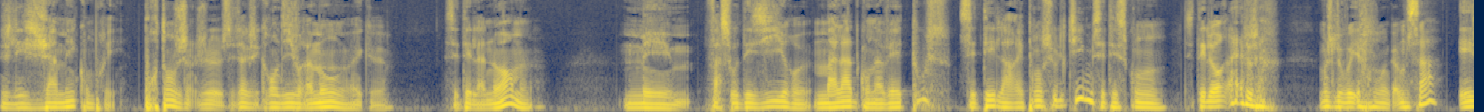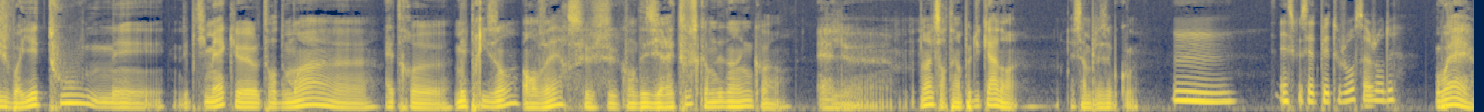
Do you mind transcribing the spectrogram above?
je l'ai jamais compris. Pourtant, je, je, c'est-à-dire que j'ai grandi vraiment avec... euh, c'était la norme, mais face au désir malade qu'on avait tous, c'était la réponse ultime, c'était ce qu'on... C'était le rêve. Moi, je le voyais vraiment comme ça. Et je voyais tous mes les petits mecs euh, autour de moi euh, être euh, méprisants envers ce, ce qu'on désirait tous comme des dingues, quoi. Elle, euh, non, elle sortait un peu du cadre. Et ça me plaisait beaucoup. Hmm. Est-ce que ça te plaît toujours, ça, aujourd'hui? Ouais,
